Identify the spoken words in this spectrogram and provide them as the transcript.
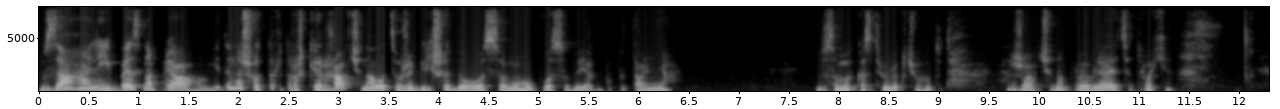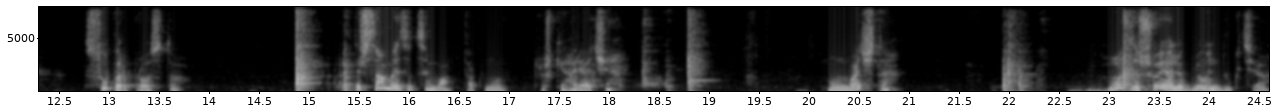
Взагалі, без напрягу. Єдине, що трошки ржавчина, але це вже більше до самого посуду, якби питання. До самих кастрюльок, чого тут ржавчина проявляється трохи. Супер просто. Те ж саме і з оцима. Так, ну, трошки гаряче. Вон, бачите? От за що я люблю індукцію.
